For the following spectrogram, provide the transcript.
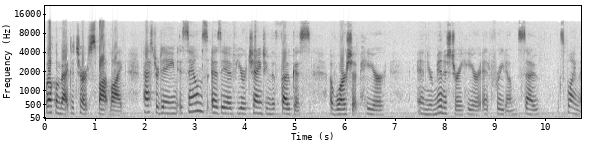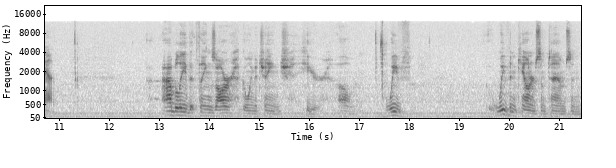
Welcome back to Church Spotlight. Pastor Dean, it sounds as if you're changing the focus of worship here and your ministry here at Freedom. So, explain that. I believe that things are going to change here. Um, we've we've encountered sometimes, and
